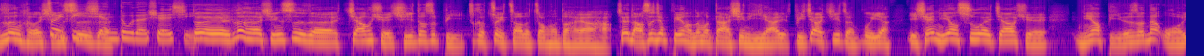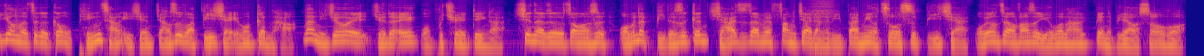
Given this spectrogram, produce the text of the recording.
任何形式的限度的学习，对对，任何形式的教学其实都是比这个最糟的状况都还要好，所以老师就不用有那么大心理压力。比较基准不一样，以前你用数位教学，你要比的时候，那我用的这个跟我平常以前讲述法比起来有没有更好？那你就会觉得，哎，我不确定啊。现在这个状况是，我们的比的是跟小孩子在那边放假两个礼拜没有做事比起来，我用这样的方式有没有让他变得比较有收获？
